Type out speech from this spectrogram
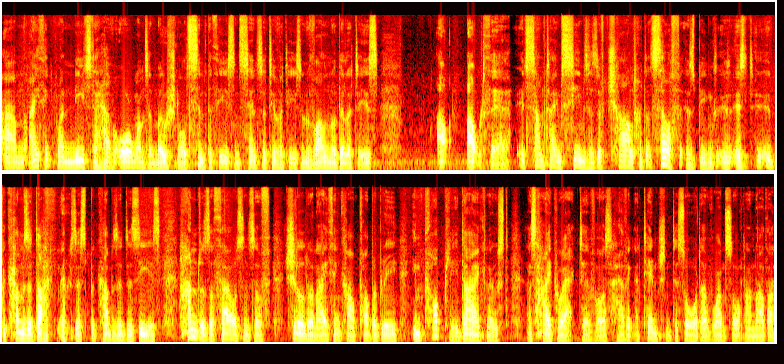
um, I think one needs to have all one's emotional sympathies and sensitivities and vulnerabilities out, there. It sometimes seems as if childhood itself is being is, is it becomes a diagnosis, becomes a disease. Hundreds of thousands of children, I think, are probably improperly diagnosed as hyperactive or as having attention disorder of one sort or another,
